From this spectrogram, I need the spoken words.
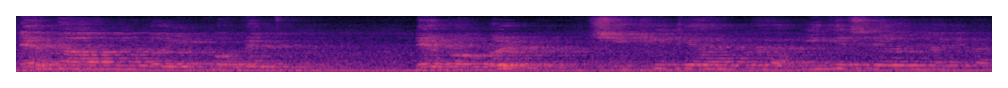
내 마음을 너희 법에 두고 내 법을 지키게 할 거야. 이게 새 언약이라는 거야.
